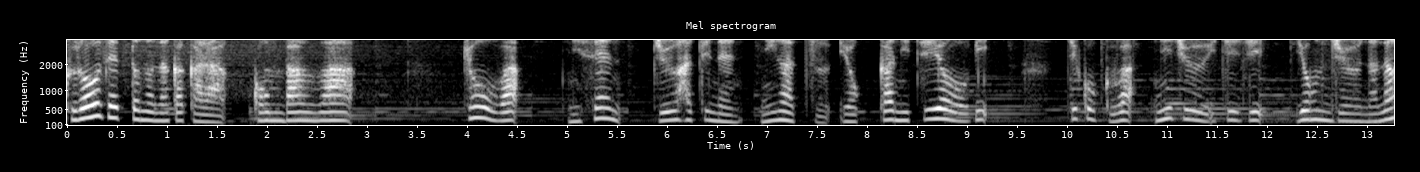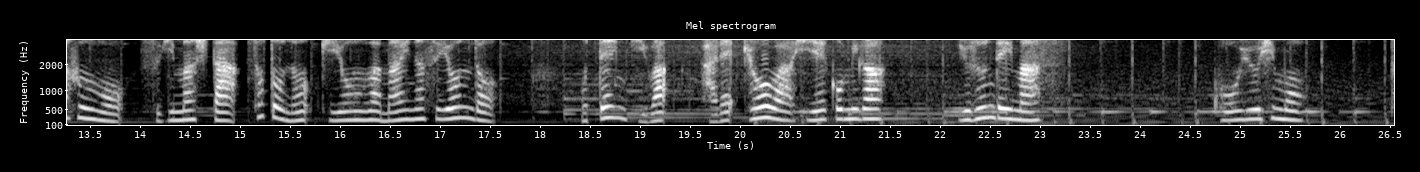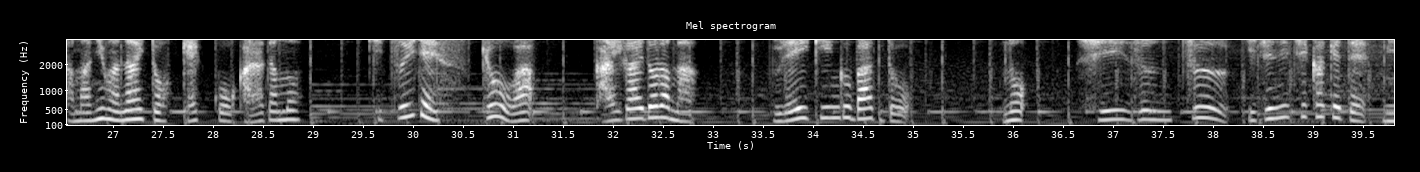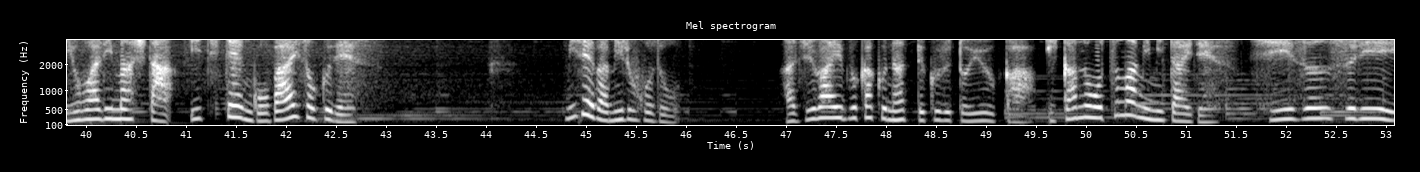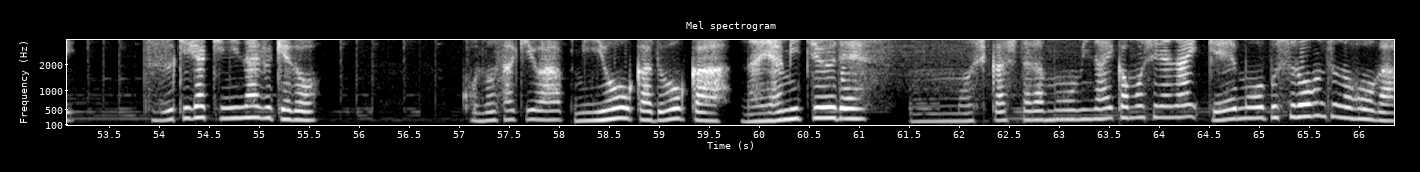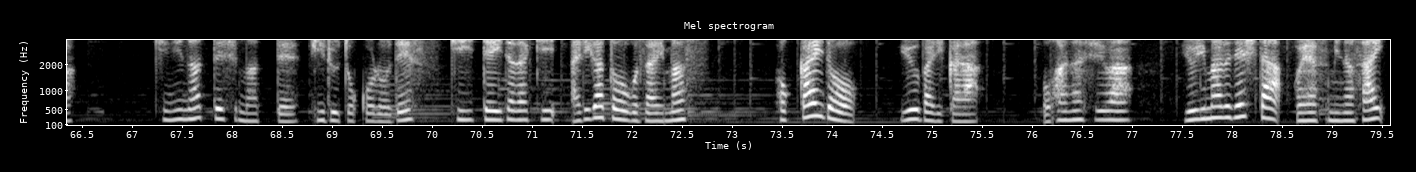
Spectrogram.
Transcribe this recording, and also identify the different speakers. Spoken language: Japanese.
Speaker 1: クローゼットの中からこんばんは。今日は2018年2月4日日曜日。時刻は21時47分を過ぎました。外の気温はマイナス4度。お天気は晴れ。今日は冷え込みが緩んでいます。こういう日もたまにはないと結構体もきついです。今日は海外ドラマブレイキングバッドのシーズン2 1日かけて見終わりました。1.5倍速です。見れば見るほど味わい深くなってくるというか、イカのおつまみみたいです。シーズン3続きが気になるけど、この先は見ようかどうか悩み中です。うんもしかしたらもう見ないかもしれない。ゲームオブスローンズの方が気になってしまっているところです。聞いていただきありがとうございます。北海道夕張からお話はゆいまるでした。おやすみなさい。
